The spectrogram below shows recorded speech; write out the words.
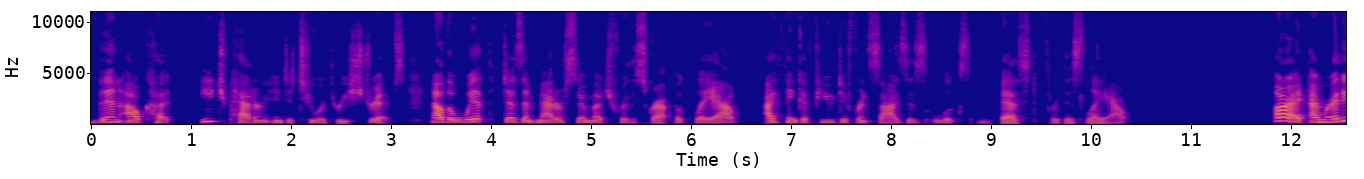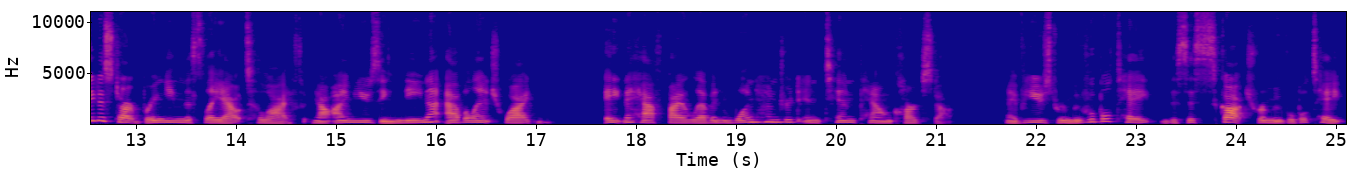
Then I'll cut each pattern into two or three strips. Now the width doesn't matter so much for the scrapbook layout. I think a few different sizes looks best for this layout. All right, I'm ready to start bringing this layout to life. Now I'm using Neenah Avalanche White 8.5 by 11 110 pound cardstock. I've used removable tape, this is Scotch removable tape,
